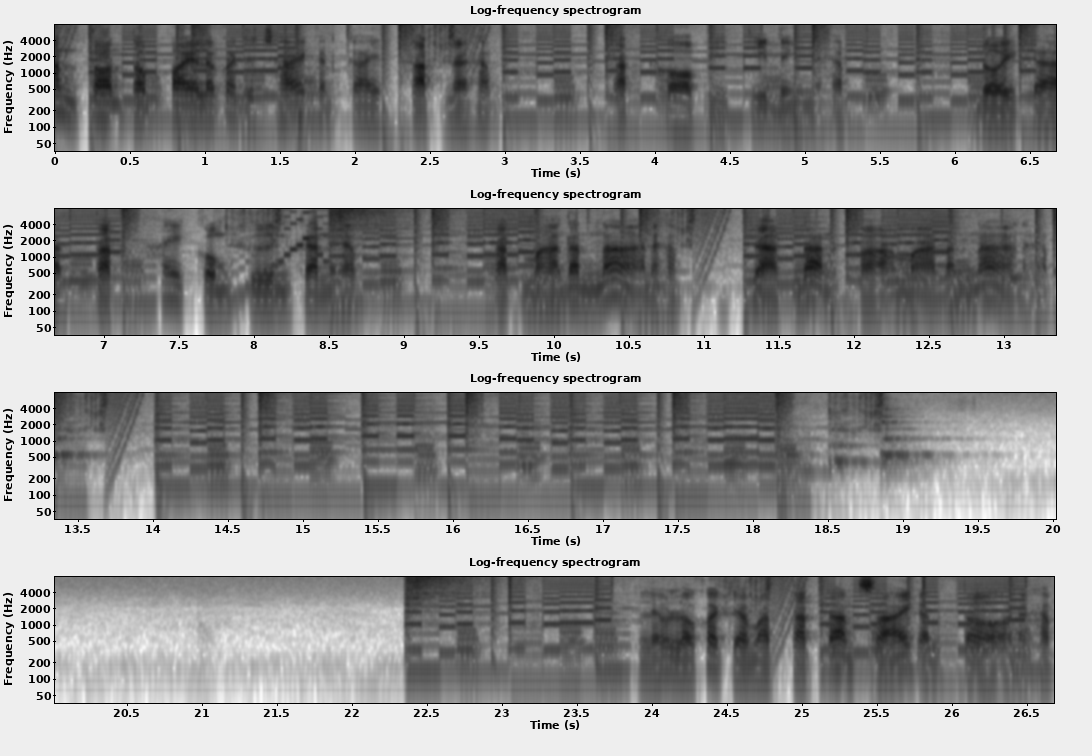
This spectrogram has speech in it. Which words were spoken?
ขั้นตอนต่อไปเราก็จะใช้กรรไกรตัดนะครับ ตัดขอบอีกที่หนึ่งนะครับ โดยการตัดให้กลมกลืนกันนะครับ ตัดมาด้านหน้านะครับ จากด้านขวามาด้านหน้านะครับแล้วเราก็จะมาตัดด้านซ้ายกันต่อนะครับ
